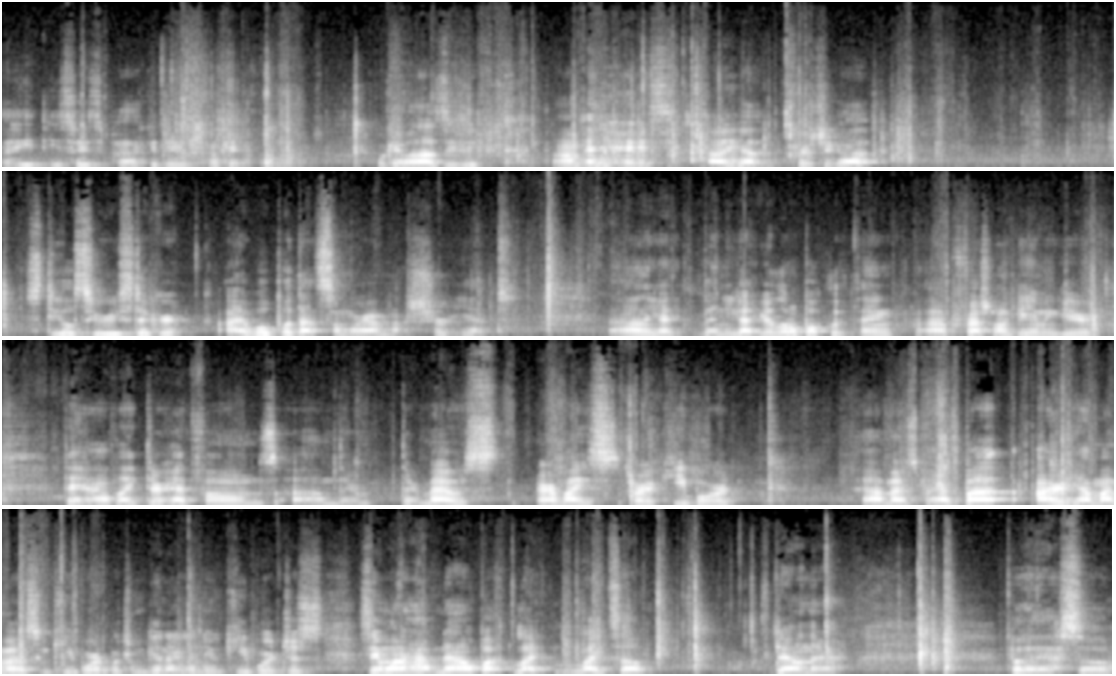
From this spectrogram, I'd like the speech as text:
I hate these types of packaging. Okay. Okay, well that was easy. Um, anyways, uh, you got first you got Steel Series sticker. I will put that somewhere. I'm not sure yet. Uh, you got, then you got your little booklet thing. Uh, professional gaming gear. They have like their headphones, um, their their mouse or mice or a keyboard, uh, mouse pads. But I already have my mouse and keyboard, which I'm getting a new keyboard, just same one I have now, but light lights up down there. But uh, yeah, so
